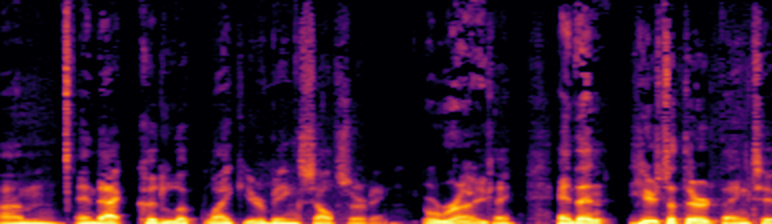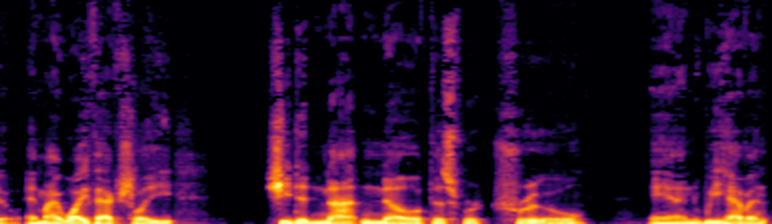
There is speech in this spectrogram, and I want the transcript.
um, and that could look like you're being self-serving. Right. Okay. And then here's the third thing too. And my wife actually, she did not know if this were true, and we haven't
